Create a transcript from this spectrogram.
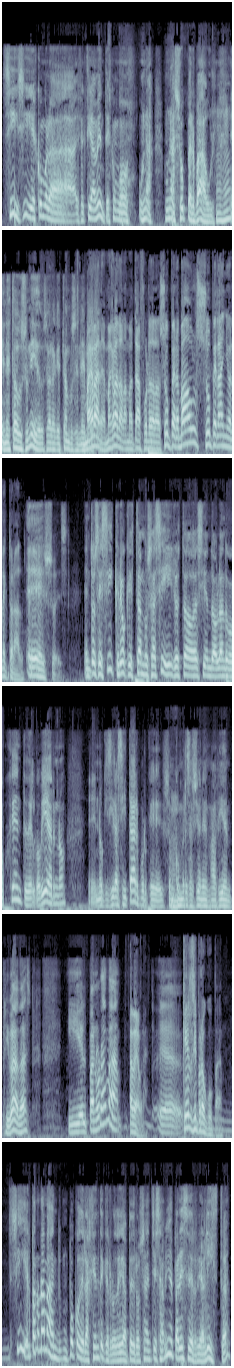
Sí, sí, es como la, efectivamente, es como una, una Super Bowl uh -huh. en Estados Unidos, ahora que estamos en el... M'agrada, m'agrada la metáfora de la Super Bowl, super año electoral. Eso es. Entonces sí, creo que estamos así. Yo he estado haciendo, hablando con gente del gobierno, eh, no quisiera citar porque son mm. conversaciones más bien privadas, y el panorama... A ver, eh, ¿qué les preocupa? Sí, el panorama un poco de la gente que rodea a Pedro Sánchez a mí me parece realista,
